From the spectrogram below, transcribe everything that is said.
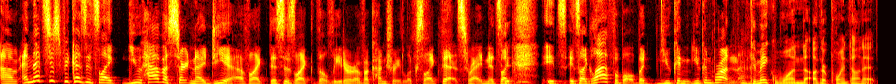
Um, and that's just because it's like you have a certain idea of like, this is like the leader of a country looks like this, right? And it's like, it's, it's like laughable, but you can, you can broaden that. To make one other point on it,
